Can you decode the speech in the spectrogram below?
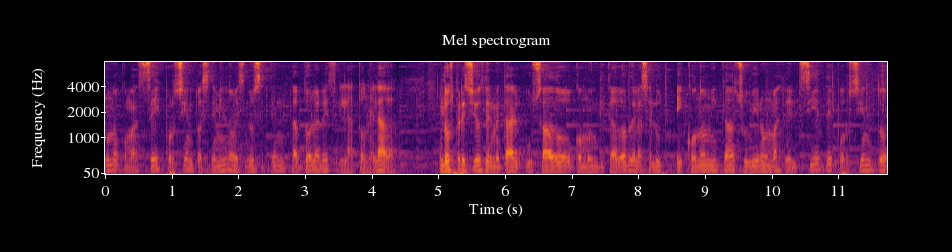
un 1,6% a 7.970 dólares la tonelada. Los precios del metal usado como indicador de la salud económica subieron más del 7%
